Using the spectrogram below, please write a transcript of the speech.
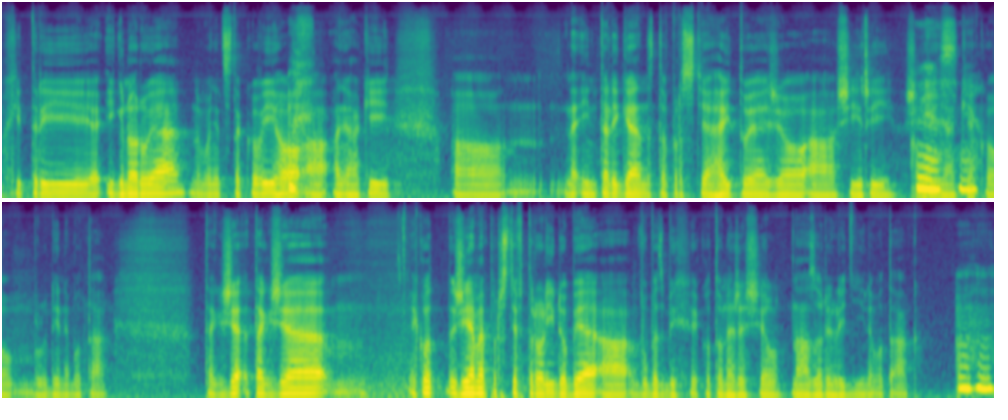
chytrý je ignoruje, nebo něco takového a, a nějaký uh, neinteligent to prostě hejtuje, že jo, a šíří, šíří Jasně. nějaké jako bludy nebo tak. Takže, takže mm, jako žijeme prostě v trolí době a vůbec bych jako to neřešil názory lidí nebo tak. Mm-hmm.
